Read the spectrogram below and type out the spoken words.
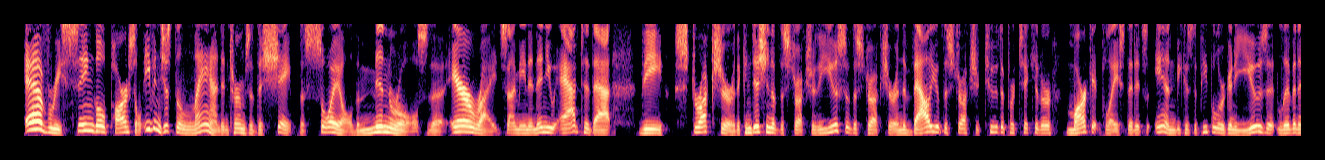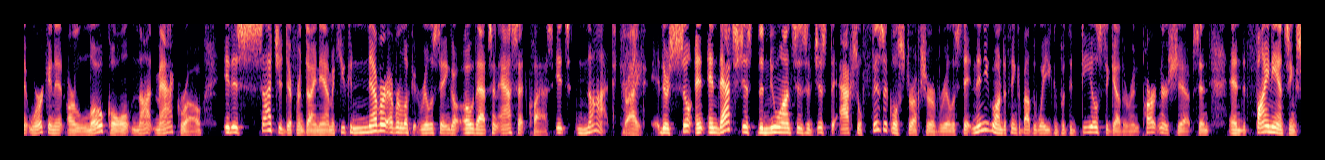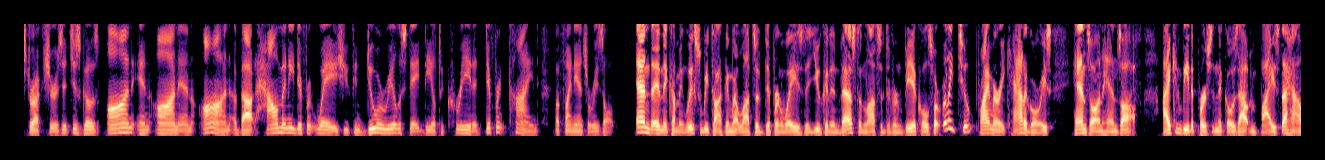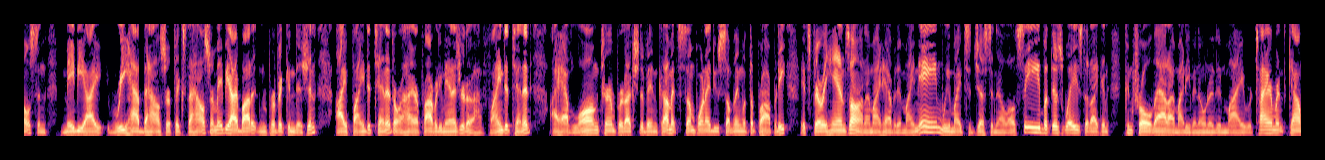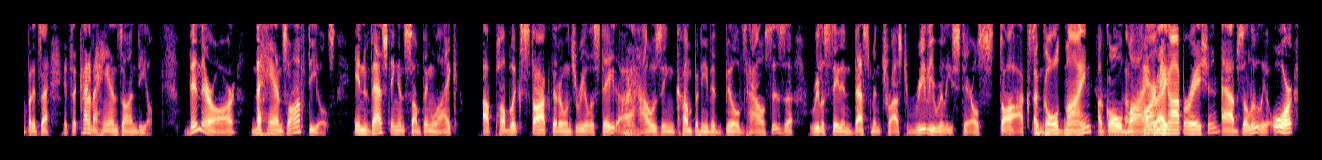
every single parcel, even just the land in terms of the shape, the soil, the minerals, the air rights. I mean, and then you add to that the structure, the condition of the structure, the use of the structure, and the value of the structure to the particular marketplace that it's in because the people who are going to use it, live in it, work in it are local, not macro. It is such a different dynamic. You can never ever look at real estate and go, oh, that's an asset class. It's not. Right. There's so, and, and that's just the nuances of just the actual physical structure of real estate. And then you go on to think about the way you can put the deals together and partnerships and, and the financing structures. It just just goes on and on and on about how many different ways you can do a real estate deal to create a different kind of financial result. And in the coming weeks, we'll be talking about lots of different ways that you can invest in lots of different vehicles, but really two primary categories, hands on, hands off. I can be the person that goes out and buys the house and maybe I rehab the house or fix the house, or maybe I bought it in perfect condition. I find a tenant or I hire a property manager to find a tenant. I have long-term production of income. At some point, I do something with the property. It's very hands on. I might have it in my name. We might suggest an LLC, but there's ways that I can control that. I might even own it in my retirement account, but it's a, it's a kind of a hands-on deal. Then there are the hands-off deals, investing in something like a public stock that owns real estate, a right. housing company that builds houses, a real estate investment trust, really, really sterile stocks, a gold mine, a gold mine. a mine, farming right? operation, absolutely, or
